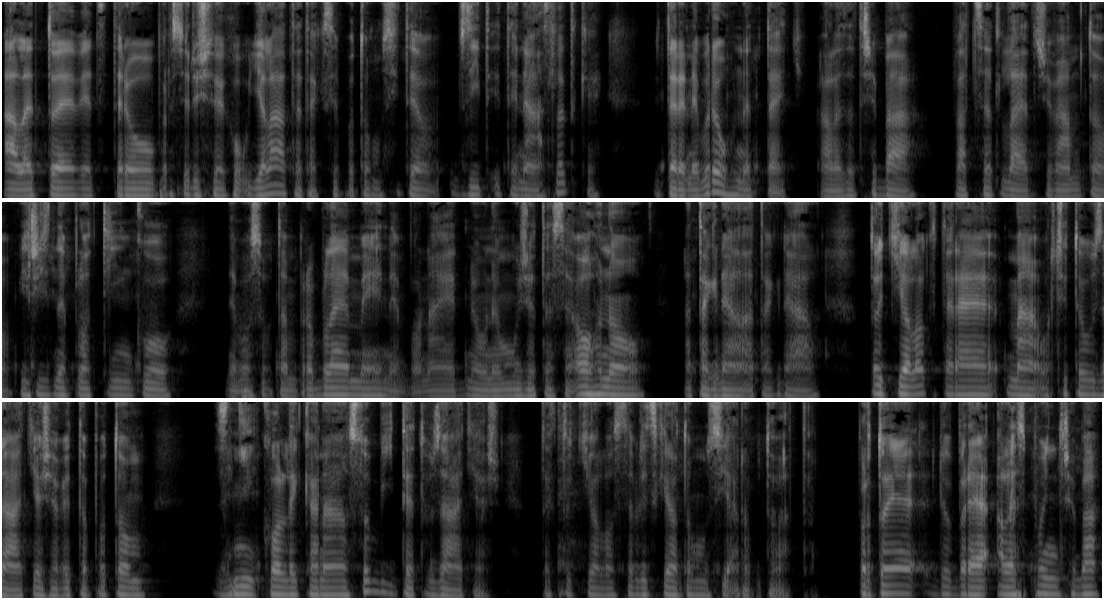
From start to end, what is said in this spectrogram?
Ale to je věc, kterou prostě když to jako uděláte, tak si potom musíte vzít i ty následky, které nebudou hned teď, ale za třeba 20 let, že vám to vyřízne plotínku, nebo jsou tam problémy, nebo najednou nemůžete se ohnout a tak dále a tak dále. To tělo, které má určitou zátěž a vy to potom z několika násobíte tu zátěž, tak to tělo se vždycky na to musí adoptovat. Proto je dobré alespoň třeba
